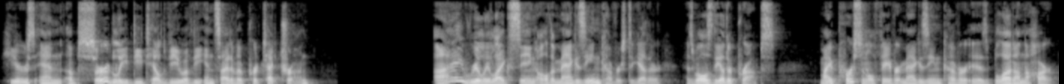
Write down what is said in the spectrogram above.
Here's an absurdly detailed view of the inside of a Protectron, I really like seeing all the magazine covers together, as well as the other props. My personal favorite magazine cover is Blood on the Harp.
